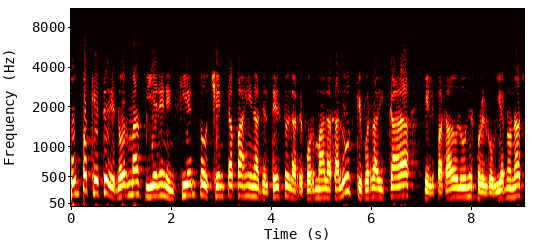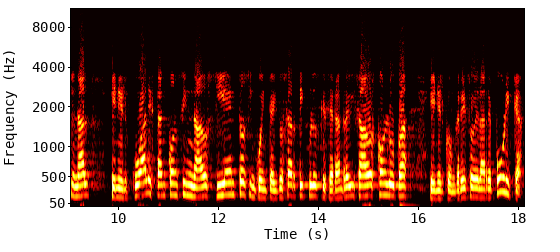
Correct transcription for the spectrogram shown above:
Un paquete de normas vienen en 180 páginas del texto de la reforma a la salud que fue radicada el pasado lunes por el gobierno nacional en el cual están consignados 152 artículos que serán revisados con lupa en el Congreso de la República.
